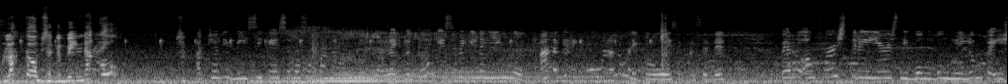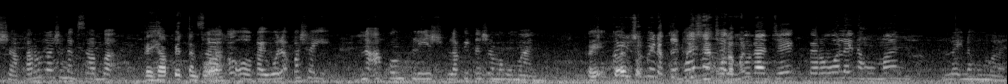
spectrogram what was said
Blackout sa gabi nako. Actually busy kayo sila sa panahon nila. Like nagkaon kayo sila ginahimo. Ah naginahimo wala naman ipahuway si president. Pero ang first three years ni Bongbong Hilom kay siya, karon lang siya nagsaba. Kay hapit ng Sa, kuan. oo, kay wala pa siya na-accomplish, lapit na siya mahuman. Kay Ay, kuan. sa may Naghaman niya siya wala man. project pero walay nahuman. Wala na human.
